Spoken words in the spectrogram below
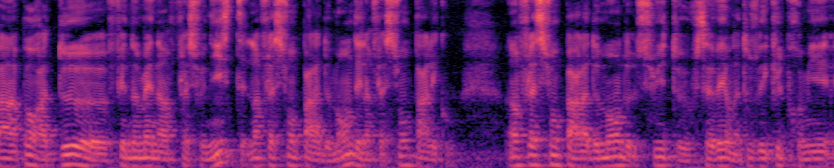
par rapport à deux phénomènes inflationnistes, l'inflation par la demande et l'inflation par les coûts. Inflation par la demande, suite, vous savez, on a tous vécu le premier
